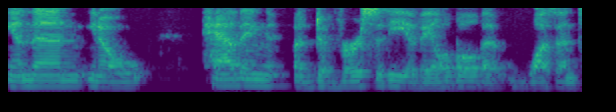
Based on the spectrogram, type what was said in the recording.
And then you know having a diversity available that wasn't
